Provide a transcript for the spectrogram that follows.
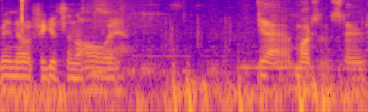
me know if he gets in the hallway. Yeah, I'm watching the stairs.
